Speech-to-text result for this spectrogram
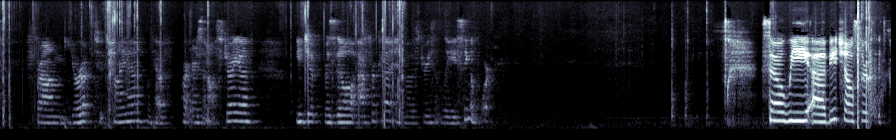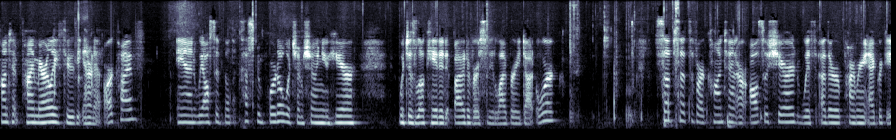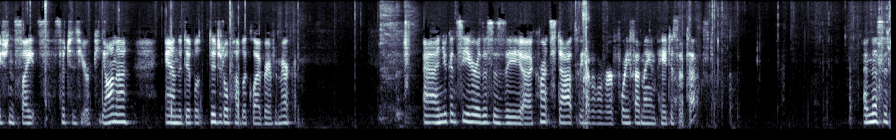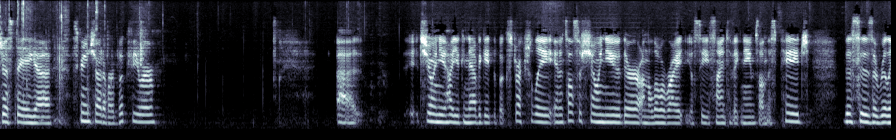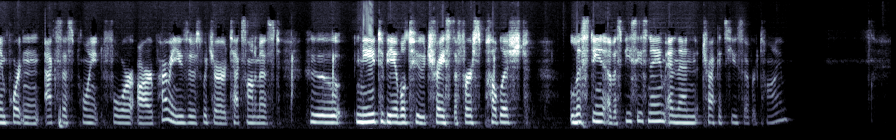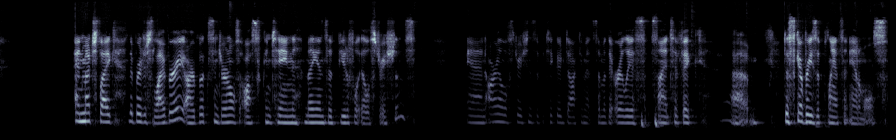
from Europe to China. We have partners in Australia, Egypt, Brazil, Africa, and most recently Singapore. So we, uh, BHL serves its content primarily through the Internet Archive, and we also built a custom portal, which I'm showing you here, which is located at biodiversitylibrary.org. Subsets of our content are also shared with other primary aggregation sites, such as Europeana and the Digital Public Library of America. And you can see here, this is the uh, current stats. We have over 45 million pages of text. And this is just a uh, screenshot of our book viewer. Uh, it's showing you how you can navigate the book structurally, and it's also showing you there on the lower right, you'll see scientific names on this page. This is a really important access point for our primary users, which are taxonomists, who need to be able to trace the first published listing of a species name and then track its use over time. And much like the British Library, our books and journals also contain millions of beautiful illustrations. And our illustrations in particular document some of the earliest scientific um, discoveries of plants and animals.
